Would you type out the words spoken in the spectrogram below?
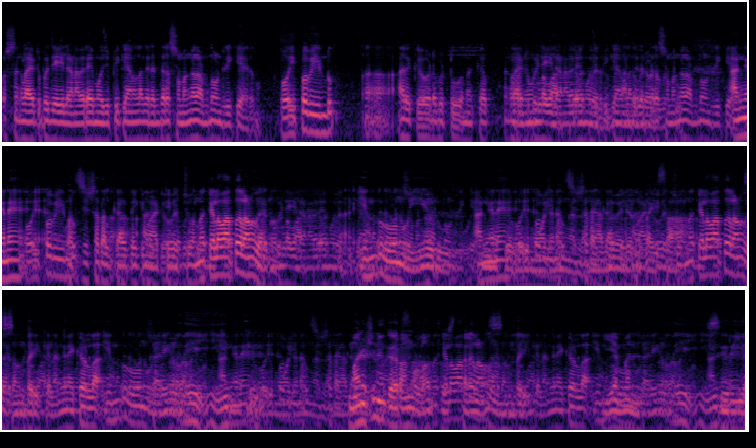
വർഷങ്ങളായിട്ട് ഇപ്പോൾ ജയിലാണ്. അവരെ മോചിപ്പിക്കാനുള്ള നിരന്തര ശ്രമങ്ങൾ നടന്നുകൊണ്ടിരിക്കുകയായിരുന്നു. അപ്പോൾ ഇപ്പോൾ വീണ്ടും ആരൊക്കെയോ ഇടപെട്ടു എന്നൊക്കെ പറഞ്ഞുകൊണ്ടുള്ള ശ്രമങ്ങൾ അങ്ങനെ ഇപ്പോൾ വീണ്ടും വധശിക്ഷ തൽക്കാലത്തേക്ക് മാറ്റിവെച്ചു എന്നൊക്കെയുള്ള വാർത്തകളാണ് വരുന്നത്. എന്ത് തോന്നുന്നു ഈ ഒരു അങ്ങനെ ഒരു മോചനം അതിനുവേണ്ടിയുള്ള പൈസ എന്നൊക്കെയുള്ള വാർത്തകളാണ് വരുന്നത്. സംഭരിക്കൽ അങ്ങനെയൊക്കെയുള്ള എന്ത് തോന്നുന്നു കാര്യങ്ങൾ അങ്ങനെ ഒരു മോചനം മനുഷ്യന് കയറാൻ കൊള്ളാത്ത സ്ഥലങ്ങളാണ് സംഭരിക്കൽ. അങ്ങനെയൊക്കെയുള്ള യമൻ സിറിയ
